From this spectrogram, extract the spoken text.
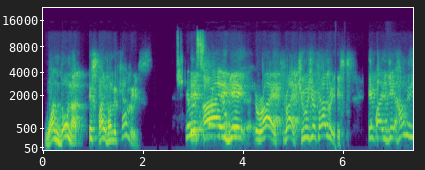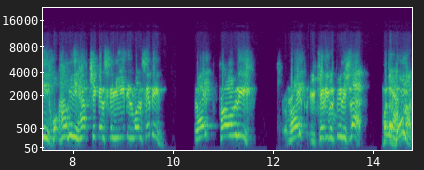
One donut is 500 calories. Choose if I get right, right, choose your calories. If I get how many how many half chickens can you eat in one sitting? Right? Probably, right? You can't even finish that. But yeah. a donut,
